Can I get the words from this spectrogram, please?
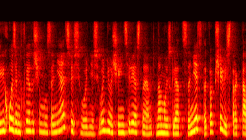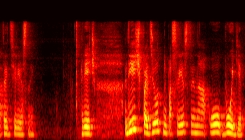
Переходим к следующему занятию сегодня. Сегодня очень интересное, на мой взгляд, занятие. Так вообще весь трактат интересный. Речь, речь пойдет непосредственно о Боге.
